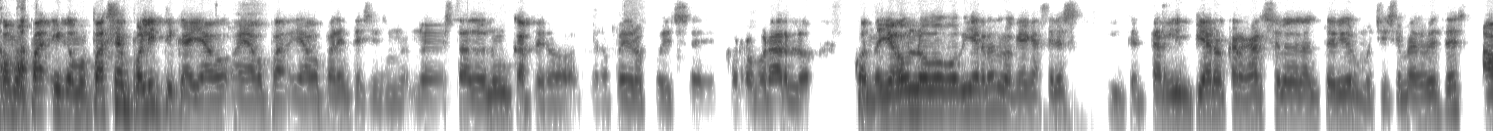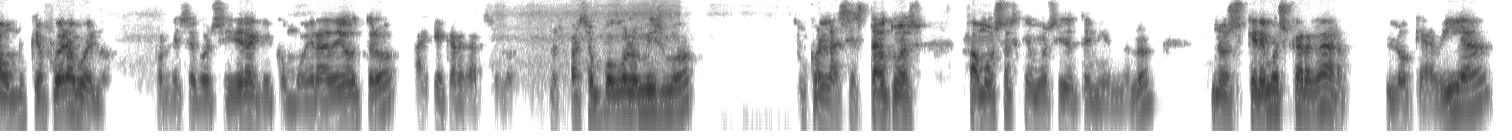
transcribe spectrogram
como y como pasa en política, y hago, y hago, pa- y hago paréntesis, no, no he estado nunca, pero, pero Pedro, puedes eh, corroborarlo. Cuando llega un nuevo gobierno, lo que hay que hacer es intentar limpiar o cargárselo del anterior muchísimas veces, aunque fuera bueno, porque se considera que como era de otro, hay que cargárselo. Nos pasa un poco lo mismo con las estatuas famosas que hemos ido teniendo, ¿no? Nos queremos cargar lo que había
